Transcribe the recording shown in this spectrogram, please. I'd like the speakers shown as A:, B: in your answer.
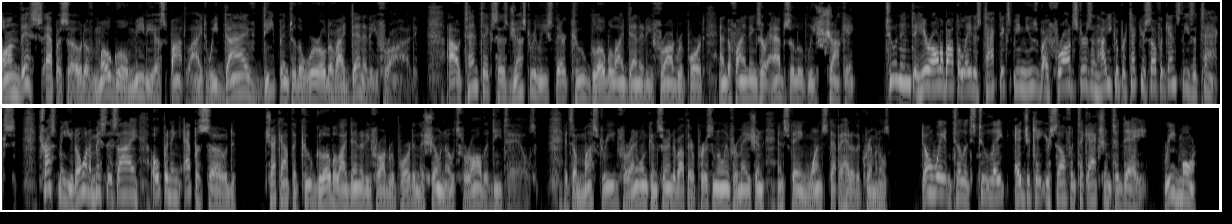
A: On this episode of Mogul Media Spotlight, we dive deep into the world of identity fraud. AU10TIX has just released their Q2 global identity fraud report, and the findings are absolutely shocking. Tune in to hear all about the latest tactics being used by fraudsters and how you can protect yourself against these attacks. Trust me, you don't want to miss this eye opening episode. Check out the Q2 Global Identity Fraud Report in the show notes for all the details. It's a must read for anyone concerned about their personal information and staying one step ahead of the criminals. Don't wait until it's too late. Educate yourself and take action today. Read more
